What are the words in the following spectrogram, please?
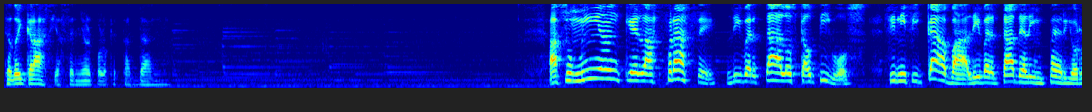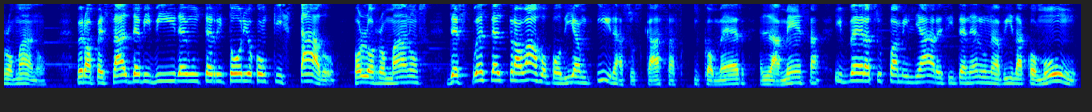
Te doy gracias, Señor, por lo que estás dando. Asumían que la frase libertad a los cautivos significaba libertad del imperio romano. Pero a pesar de vivir en un territorio conquistado por los romanos, después del trabajo podían ir a sus casas y comer en la mesa y ver a sus familiares y tener una vida común.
